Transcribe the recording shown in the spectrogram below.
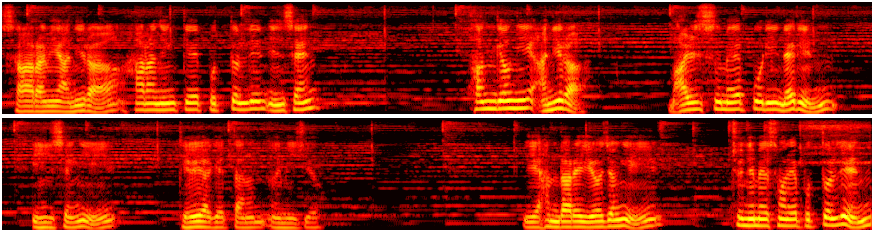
사람이 아니라 하나님께 붙들린 인생, 환경이 아니라 말씀의 뿌리 내린 인생이 되어야겠다는 의미지요. 이 한 달의 여정이 주님의 손에 붙들린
